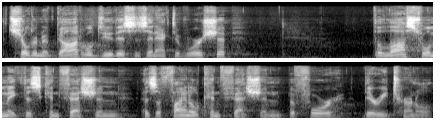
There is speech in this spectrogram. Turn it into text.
The children of God will do this as an act of worship. The lost will make this confession as a final confession before their eternal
